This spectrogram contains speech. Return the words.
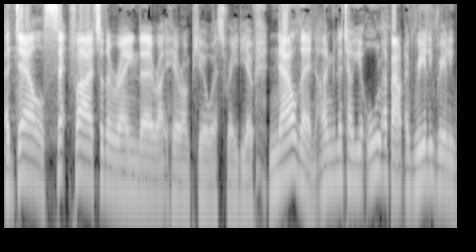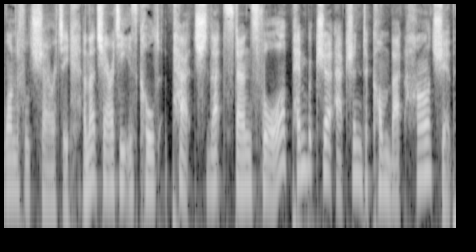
Adele set fire to the rain there, right here on Pure West Radio. Now, then, I'm going to tell you all about a really, really wonderful charity, and that charity is called Patch. That stands for Pembrokeshire Action to Combat Hardship.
